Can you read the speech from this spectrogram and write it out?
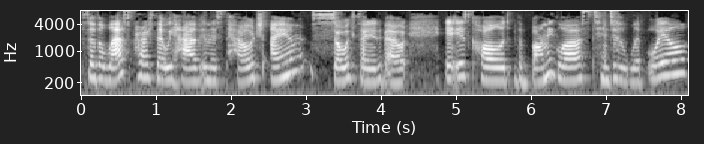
So the last product that we have in this pouch, I am so excited about. It is called the Balmy Gloss Tinted Lip Oil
